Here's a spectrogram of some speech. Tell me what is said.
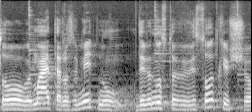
то ви маєте розуміти, ну 90% що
